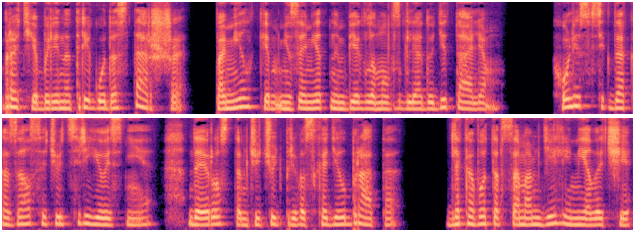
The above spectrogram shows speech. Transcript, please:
Братья были на три года старше, по мелким, незаметным беглому взгляду деталям. Холлис всегда казался чуть серьезнее, да и ростом чуть-чуть превосходил брата. Для кого-то в самом деле мелочи,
